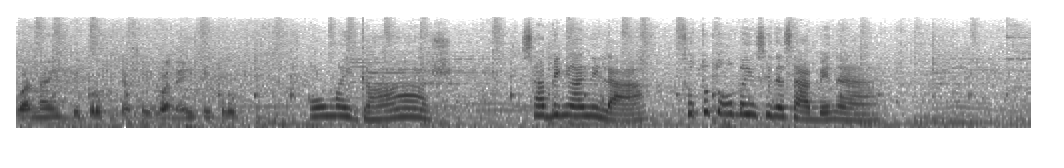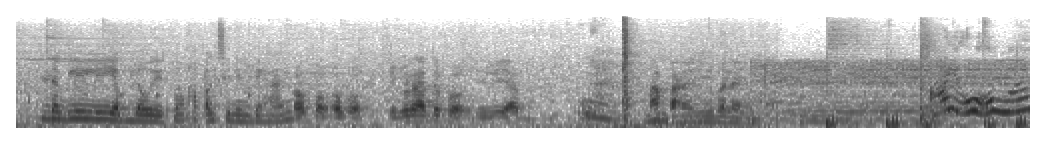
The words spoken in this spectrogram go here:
190 proof kasi, 180 proof. Oh my gosh. Sabi nga nila, so totoo ba yung sinasabi na nagliliyab daw ito kapag sinindihan? Opo, opo. Sigurado po, liliab. Ma'am, pakihiwalay. Ay, oo nga!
